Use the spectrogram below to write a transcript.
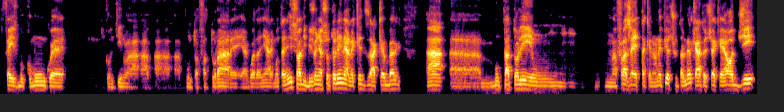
Facebook comunque continua a, a, appunto a fatturare e a guadagnare montagne di soldi. Bisogna sottolineare che Zuckerberg ha eh, buttato lì un, una frasetta che non è piaciuta al mercato, cioè che oggi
